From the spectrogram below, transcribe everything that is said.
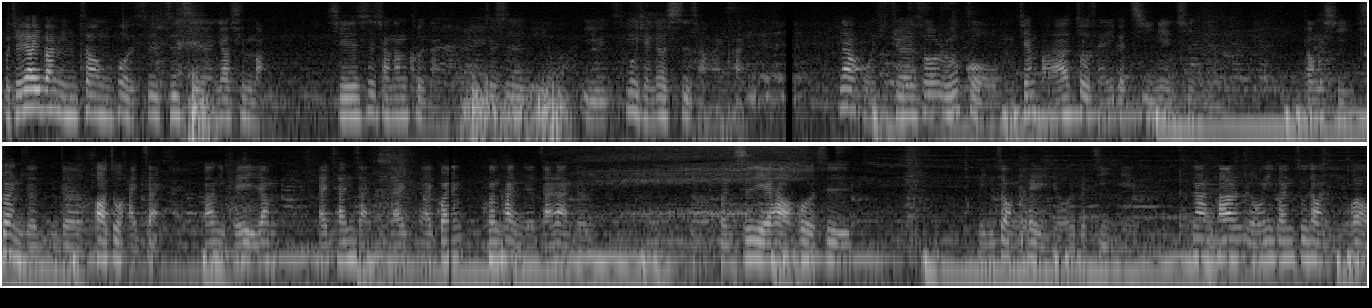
我觉得要一般民众或者是支持人要去买，其实是相当困难的，就是以目前这个市场来看。那我是觉得说，如果我们今天把它做成一个纪念性的东西，虽然你的你的画作还在，然后你可以让来参展、来来观观看你的展览的呃粉丝也好，或者是民众可以留一个纪念。那他容易关注到你的话，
